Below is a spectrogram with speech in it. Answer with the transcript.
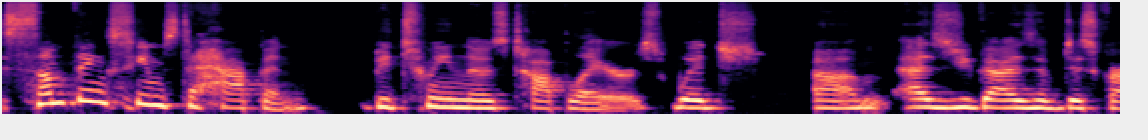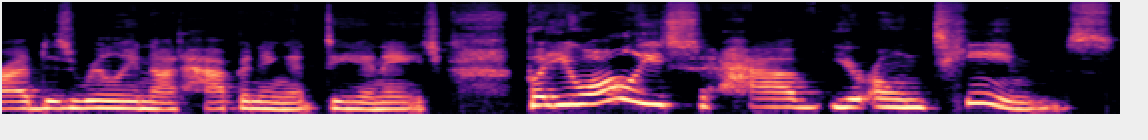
something seems to happen between those top layers, which um, as you guys have described, is really not happening at D&H. But you all each have your own teams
